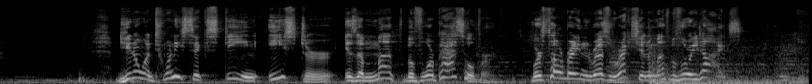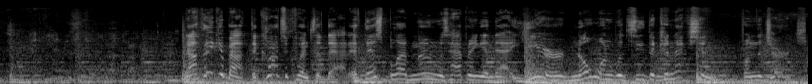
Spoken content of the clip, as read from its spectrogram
Do you know in 2016, Easter is a month before Passover? We're celebrating the resurrection a month before he dies. Now, think about the consequence of that. If this blood moon was happening in that year, no one would see the connection from the church.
